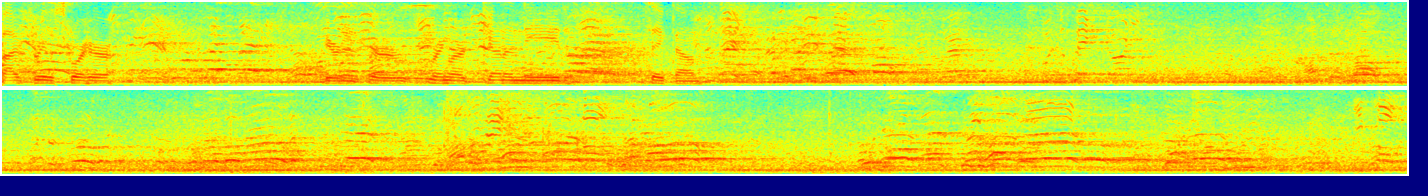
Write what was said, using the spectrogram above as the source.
5-3 the score here. Here, or Ringler gonna need takedown. Push the pace, Jordy. Watch your throw. Watch your throw. Keep going.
